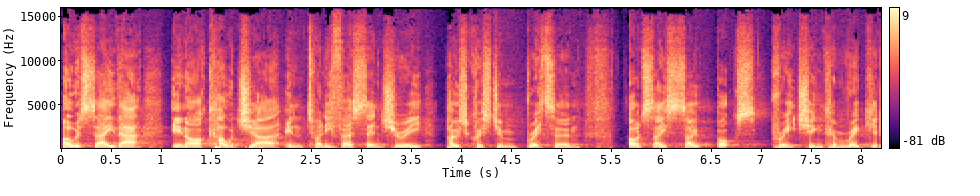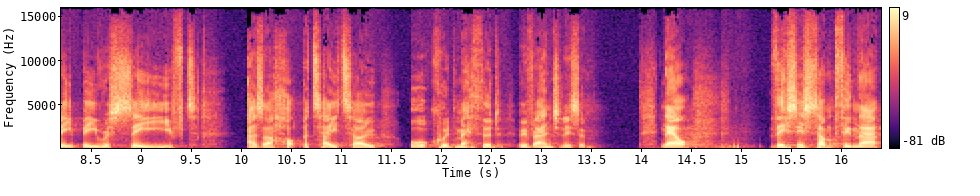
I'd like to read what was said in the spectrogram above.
I would say that in our culture, in 21st century post Christian Britain, I would say soapbox preaching can regularly be received as a hot potato, awkward method of evangelism. Now, this is something that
